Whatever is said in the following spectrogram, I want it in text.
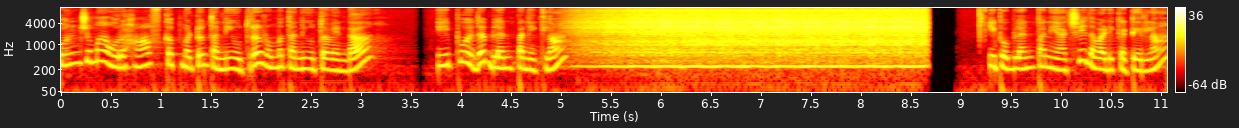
கொஞ்சமாக ஒரு ஹாஃப் கப் மட்டும் தண்ணி ஊற்றுறேன் ரொம்ப தண்ணி ஊற்ற வேண்டாம். இப்போது இதை பிளெண்ட் பண்ணிக்கலாம். இப்போ பிளெண்ட் பண்ணியாச்சு இதை வடிகட்டிடலாம்.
